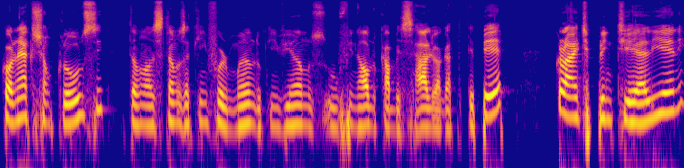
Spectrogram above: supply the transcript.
connection close. Então, nós estamos aqui informando que enviamos o final do cabeçalho HTTP. Client println.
